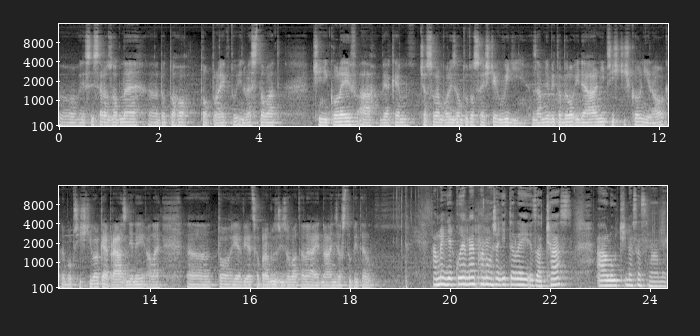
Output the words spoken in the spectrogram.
eh, jestli se rozhodne eh, do tohoto projektu investovat či nikoliv a v jakém časovém horizontu to se ještě uvidí. Za mě by to bylo ideální příští školní rok nebo příští velké prázdniny, ale eh, to je věc opravdu zřizovatele a jednání zastupitelů. A my děkujeme panu řediteli za čas a loučíme se s vámi.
